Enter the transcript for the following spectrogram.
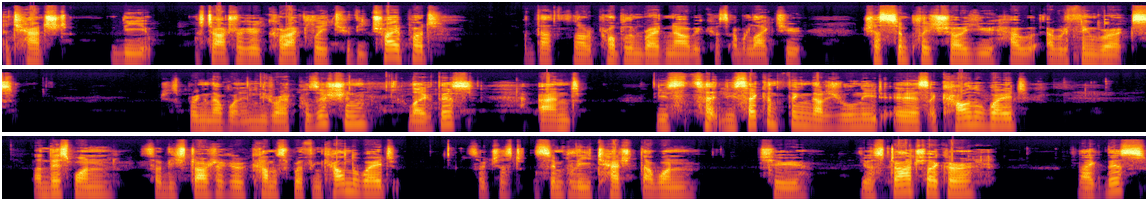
attached the star tracker correctly to the tripod. But that's not a problem right now because I would like to just simply show you how everything works. Just bring that one in the right position like this. And the, the second thing that you'll need is a counterweight. And this one, so the star tracker comes with a counterweight. So just simply attach that one to your star tracker like this.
